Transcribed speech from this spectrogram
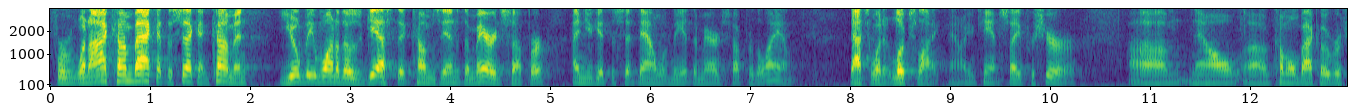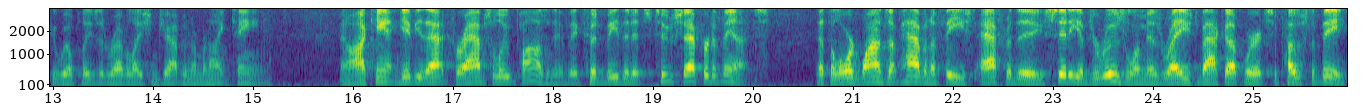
for when I come back at the second coming, you'll be one of those guests that comes in at the marriage supper and you get to sit down with me at the marriage supper of the Lamb. That's what it looks like. Now, you can't say for sure. Um, now, uh, come on back over, if you will, please, to Revelation chapter number 19. Now, I can't give you that for absolute positive. It could be that it's two separate events, that the Lord winds up having a feast after the city of Jerusalem is raised back up where it's supposed to be.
